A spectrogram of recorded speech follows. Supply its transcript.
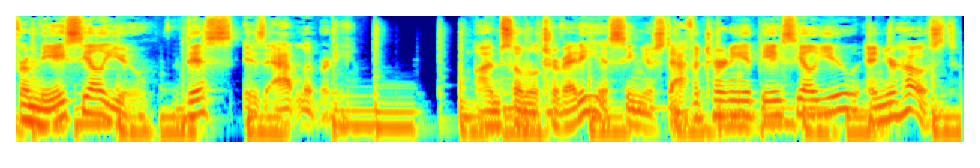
From the ACLU, this is At Liberty. I'm Somil Trivedi, a senior staff attorney at the ACLU, and your host.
